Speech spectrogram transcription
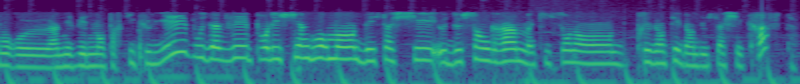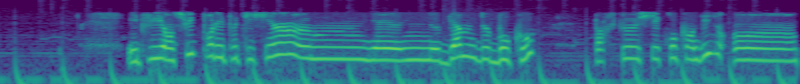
pour un événement particulier. Vous avez pour les chiens gourmands des sachets de 100 grammes qui sont présentés dans des sachets craft. Et puis ensuite, pour les petits chiens, il y a une gamme de bocaux. Parce que chez Crocandise, on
